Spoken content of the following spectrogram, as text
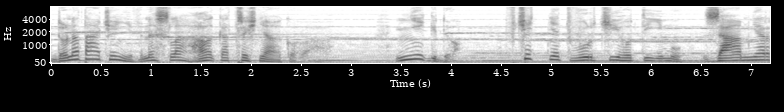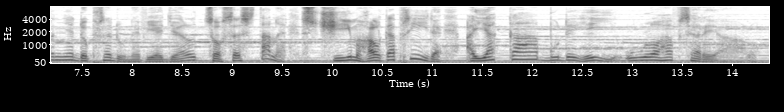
do natáčení vnesla Halka Třešňáková. Nikdo, včetně tvůrčího týmu, záměrně dopředu nevěděl, co se stane, s čím Halka přijde a jaká bude její úloha v seriálu.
